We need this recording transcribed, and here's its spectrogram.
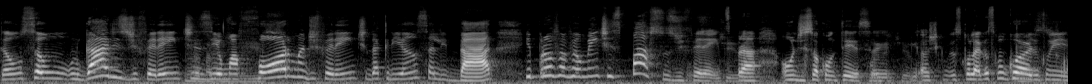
Então, são lugares diferentes e uma Isso. forma diferente da criança lidar e provavelmente espaços diferentes para onde isso aconteça. Positivo. Acho que meus colegas concordam com isso,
